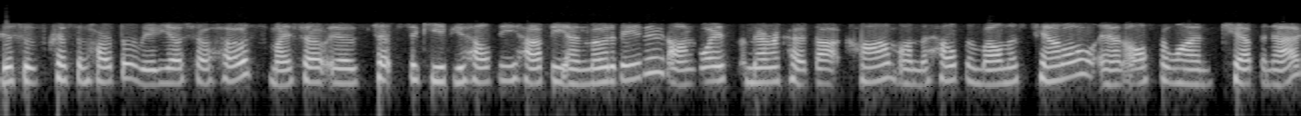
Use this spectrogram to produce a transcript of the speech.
this is Kristen Harper, radio show host. My show is Tips to Keep You Healthy, Happy, and Motivated on VoiceAmerica.com on the Health and Wellness channel and also on KFNX.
